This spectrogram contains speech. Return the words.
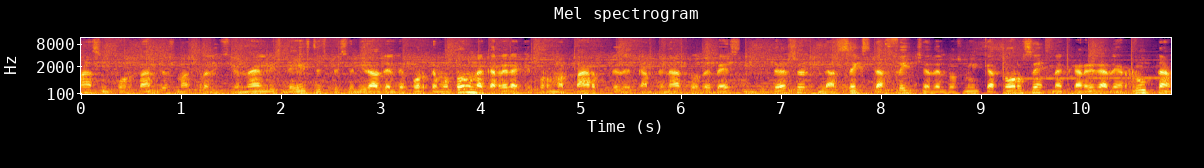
importantes, más tradicionales de esta especialidad del deporte motor, una carrera que forma parte del campeonato de Best in the Desert, la sexta fecha del 2014, una carrera de ruta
